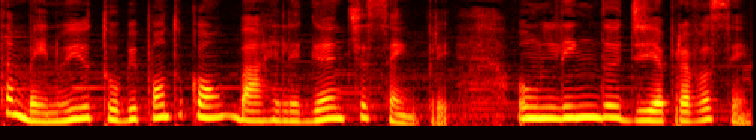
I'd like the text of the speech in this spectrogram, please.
Também no youtube.com/elegantesempre. Um lindo dia para você.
